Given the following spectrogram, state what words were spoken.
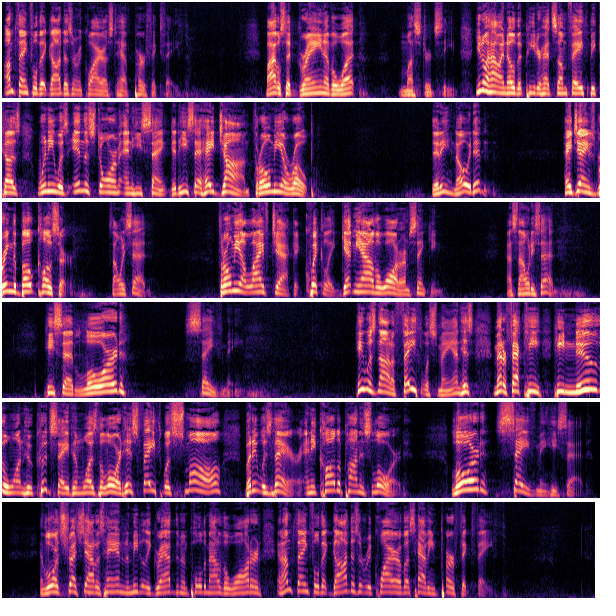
I'm thankful that God doesn't require us to have perfect faith. Bible said grain of a what? mustard seed. You know how I know that Peter had some faith? Because when he was in the storm and he sank, did he say, Hey, John, throw me a rope? Did he? No, he didn't. Hey, James, bring the boat closer. That's not what he said. Throw me a life jacket quickly. Get me out of the water. I'm sinking. That's not what he said. He said, Lord, save me. He was not a faithless man. His matter of fact, he, he knew the one who could save him was the Lord. His faith was small, but it was there. And he called upon his Lord. Lord, save me, he said. And Lord stretched out his hand and immediately grabbed him and pulled him out of the water. And, and I'm thankful that God doesn't require of us having perfect faith.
